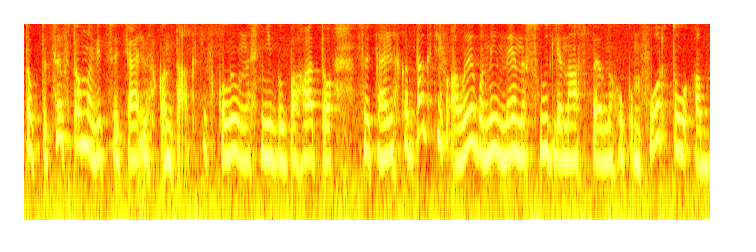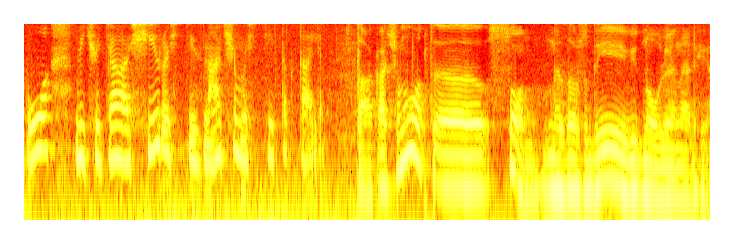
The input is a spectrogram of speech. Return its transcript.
Тобто це втома від соціальних контактів, коли у нас ніби багато соціальних контактів, але вони не несуть для нас певного комфорту або відчуття щирості, значимості і так далі. Так, а чому от е, сон не завжди відновлює енергію?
